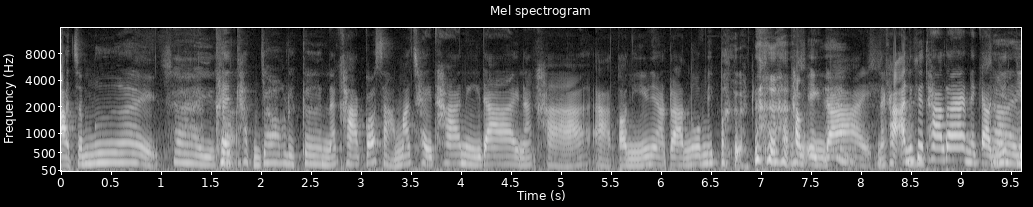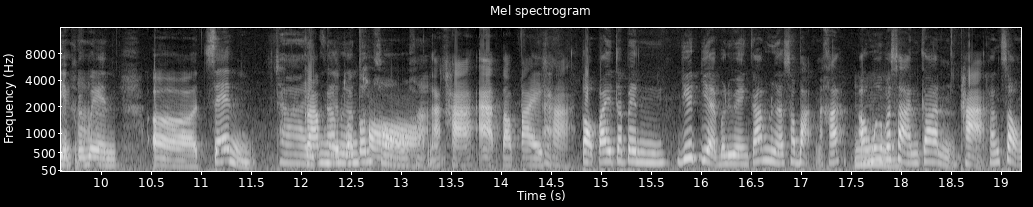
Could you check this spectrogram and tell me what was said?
อาจจะเมื่อยใช่เคล็ดค่ะขัดยอกเหลือเกินนะคะ ก็สามารถใช้ท่านี้ได้นะคะอ่าตอนนี้เนี่ยร้านนวดไม่เปิดทำเองได้นะคะ อันนี้คือท่าแรกในการใช่ยืดเหยียดค่ะบริเวณเอ่อเส้นใช่กล้ามเนื้อต้นคอค่ะนะคะอะต่อไปค่ะ ต่อไปจะเป็นยืดเหยียดบริเวณกล้ามเนื้อสะบักนะคะอืมเอามือประสานกันค่ะทั้งสอง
